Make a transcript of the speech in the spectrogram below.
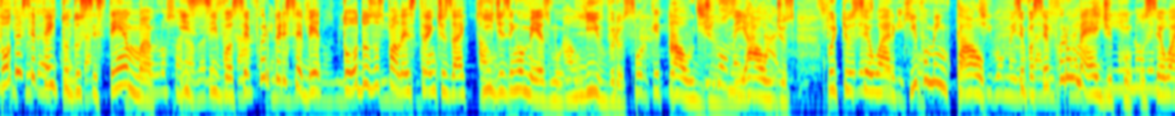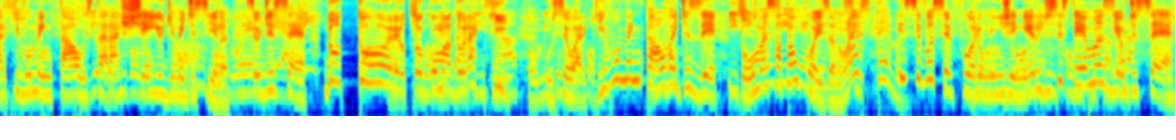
todo esse efeito do sistema, e se você for perceber, todos os palestrantes aqui dizem o mesmo: livros, áudios e áudios. Porque o seu arquivo mental, se você for um médico, o seu arquivo mental estará cheio de medicina. Se eu disser, doutor, eu tô com uma dor aqui, o seu arquivo mental vai dizer, toma essa tal coisa, não é? E se você for um engenheiro de sistemas e eu disser,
